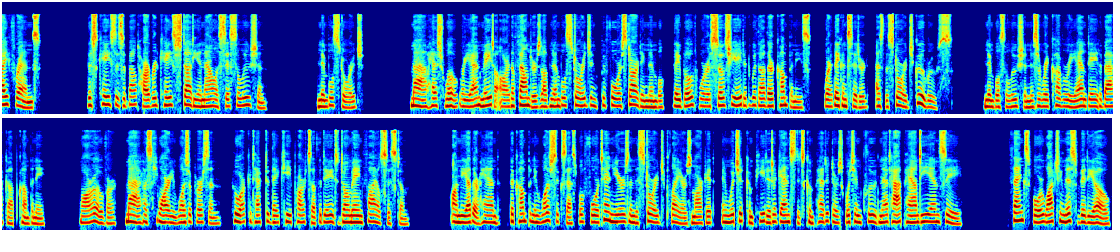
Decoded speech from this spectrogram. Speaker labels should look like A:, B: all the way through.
A: Hi friends. This case is about Harvard Case Study Analysis Solution. Nimble Storage. Mahesh and Mehta are the founders of Nimble Storage and before starting Nimble, they both were associated with other companies, where they considered as the storage gurus. Nimble Solution is a recovery and data backup company. Moreover, Maheshwari was a person who architected the key parts of the data domain file system. On the other hand, the company was successful for 10 years in the storage players market in which it competed against its competitors which include NetApp and EMC. Thanks for watching this video.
